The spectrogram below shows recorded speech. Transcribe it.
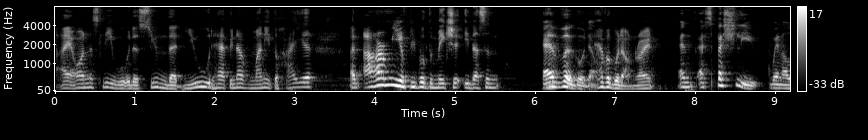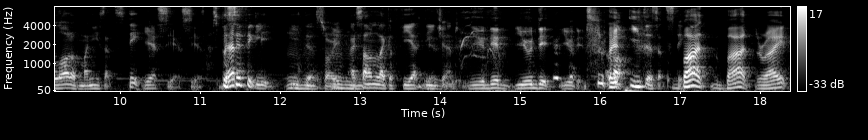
I honestly would assume that you would have enough money to hire an army of people to make sure it doesn't ever go down, ever go down, right? and especially when a lot of money is at stake. Yes, yes, yes. That- Specifically, Mm-hmm. ether. Sorry, I sound like a fiat degen. you did, you did, you did. A lot of ethers at stake. But but right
